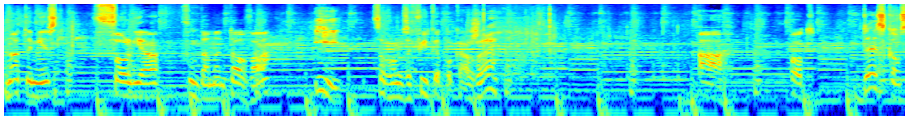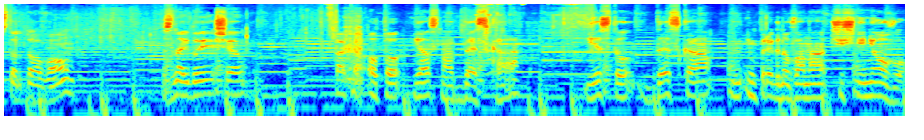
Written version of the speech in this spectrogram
na tym jest folia fundamentowa. I co Wam za chwilkę pokażę, a pod deską startową znajduje się taka oto jasna deska. Jest to deska impregnowana ciśnieniowo,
